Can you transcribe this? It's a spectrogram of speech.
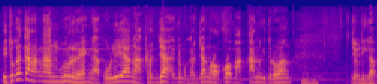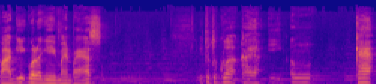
itu kan karena nganggur ya nggak kuliah nggak kerja cuma kerja ngerokok makan gitu doang. Jam 3 pagi gue lagi main PS itu tuh gue kayak eng- kayak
